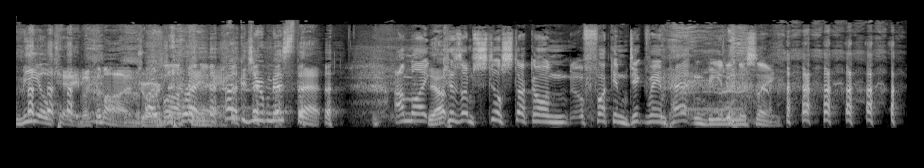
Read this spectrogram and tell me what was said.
Me okay, but come on, George. Fucking right. How could you miss that? I'm like, Yep. because I'm still stuck on fucking Dick Van Patten being in this thing.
